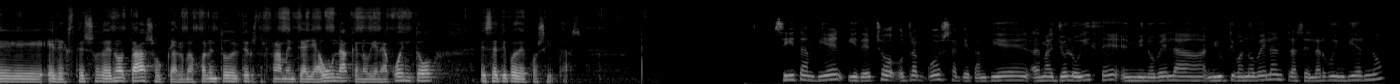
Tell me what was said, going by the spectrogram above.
eh, el exceso de notas o que a lo mejor en todo el texto solamente haya una que no viene a cuento, ese tipo de cositas. Sí, también, y de hecho otra cosa que también, además yo lo hice en mi novela, mi última novela, en Tras el largo invierno,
